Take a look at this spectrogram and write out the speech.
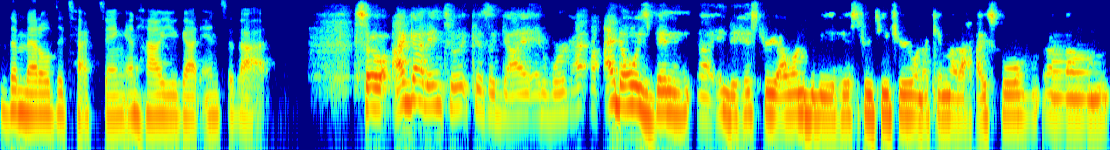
the metal detecting and how you got into that. So I got into it because a guy at work. I, would always been uh, into history. I wanted to be a history teacher when I came out of high school. Um,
